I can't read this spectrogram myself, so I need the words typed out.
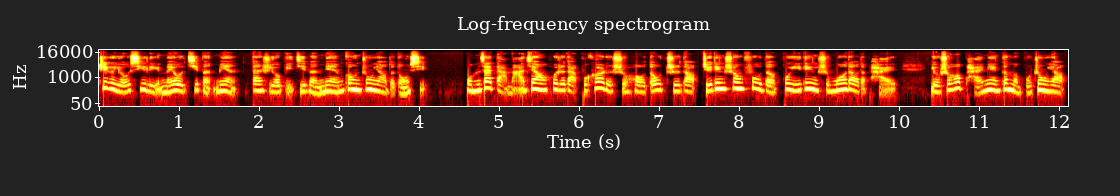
这个游戏里没有基本面，但是有比基本面更重要的东西。我们在打麻将或者打扑克的时候都知道，决定胜负的不一定是摸到的牌。有时候牌面根本不重要，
